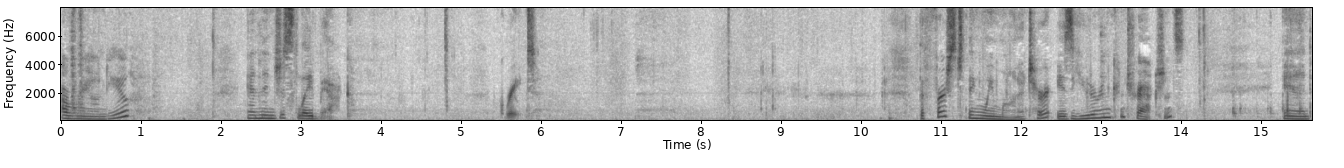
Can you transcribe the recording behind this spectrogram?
around you and then just lay back. Great. The first thing we monitor is uterine contractions. And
